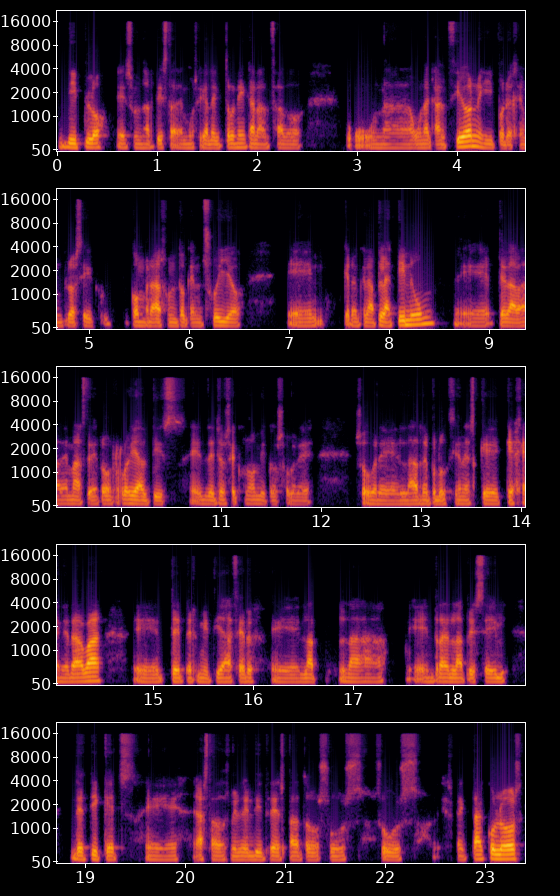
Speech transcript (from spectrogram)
Diplo es un artista de música electrónica, ha lanzado una, canción y, por ejemplo, si compras un token suyo eh, creo que la Platinum eh, te daba además de los royalties, eh, derechos económicos sobre, sobre las reproducciones que, generaba, te permitía hacer la, entrar en la pre-sale de tickets hasta 2023 para todos sus, sus, espectáculos,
